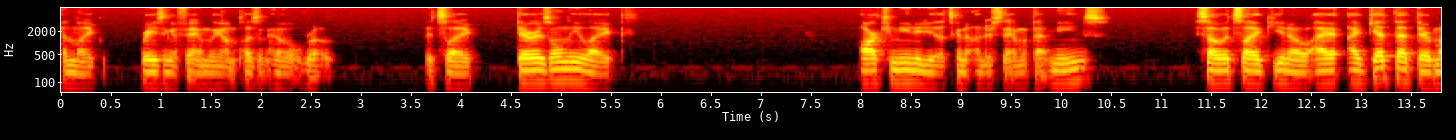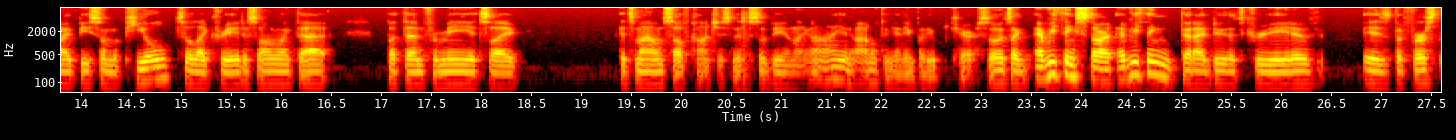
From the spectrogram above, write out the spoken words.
and like raising a family on Pleasant Hill Road. It's like there is only like our community that's going to understand what that means. So it's like you know i i get that there might be some appeal to like create a song like that but then for me it's like it's my own self-consciousness of being like oh you know i don't think anybody would care. So it's like everything start everything that i do that's creative is the first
